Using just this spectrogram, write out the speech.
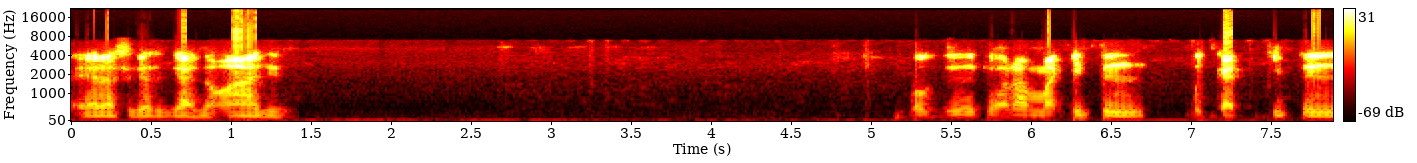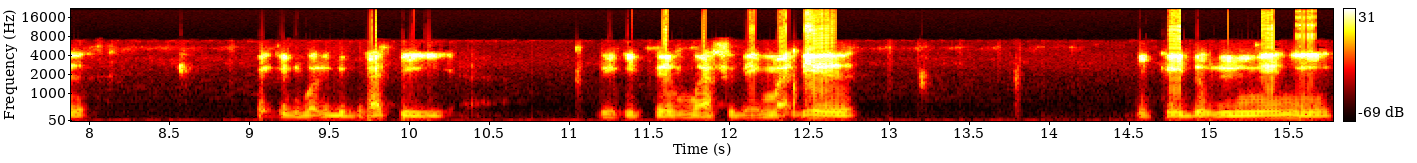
Ayalah segar-segar doa je. Semoga Tuhan rahmat kita, berkat kita. Supaya kita buat dia berhati. Supaya kita merasa nikmat dia. Jika hidup dunia ni,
